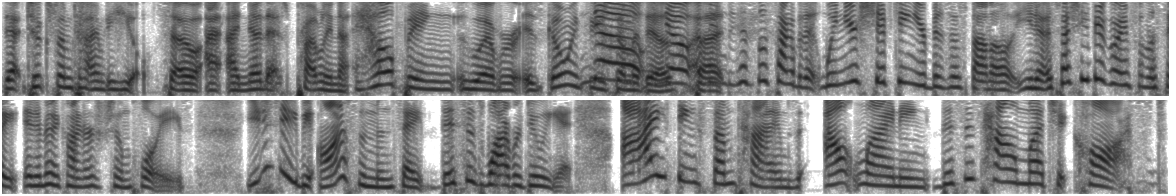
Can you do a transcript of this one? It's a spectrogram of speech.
that took some time to heal. So I, I know that's probably not helping whoever is going through no, some of this. no. but I mean, because let's talk about that. When you're shifting your business model, you know, especially if you're going from let's say independent contractors to employees, you just need to be honest with them and say, "This is why we're doing it." I think sometimes outlining this is how much it cost.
